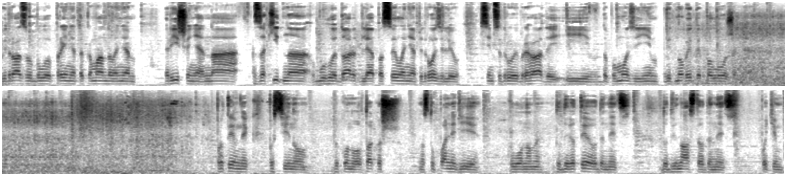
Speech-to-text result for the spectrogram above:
Відразу було прийнято командуванням рішення на захід на вугледар для посилення підрозділів 72-ї бригади і в допомозі їм відновити положення. Противник постійно виконував також наступальні дії колонами до 9 одиниць, до 12 одиниць. Потім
